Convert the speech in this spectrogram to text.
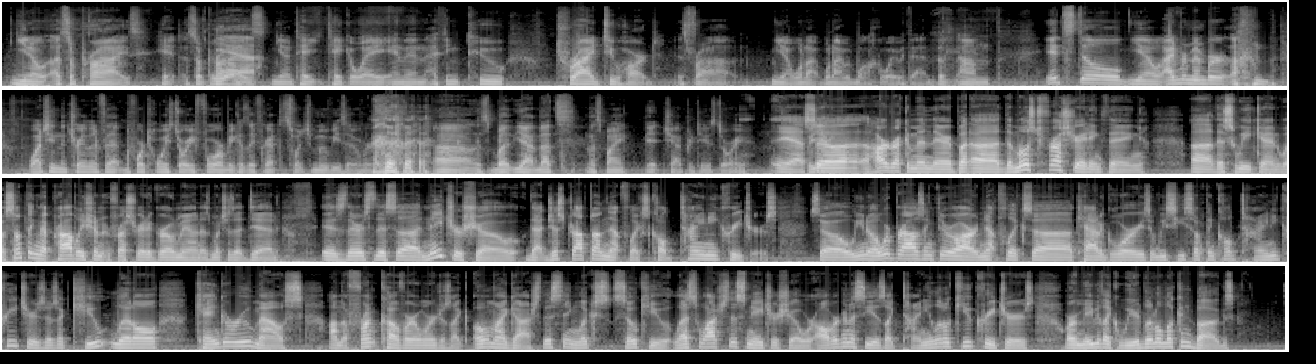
you know, a surprise hit, a surprise, Yeah. you know, take takeaway, and then I think two tried too hard is from, uh, you know, what I what I would walk away with that. But um, it's still, you know, I remember. Watching the trailer for that before Toy Story 4 because they forgot to switch movies over. uh, but yeah, that's that's my it chapter two story. Yeah, so yeah. uh, hard recommend there. But uh, the most frustrating thing uh, this weekend was something that probably shouldn't frustrate a grown man as much as it did. Is there's this uh, nature show that just dropped on Netflix called Tiny Creatures. So you know we're browsing through our Netflix uh, categories and we see something called Tiny Creatures. There's a cute little kangaroo mouse on the front cover, and we're just like, oh my gosh, this thing looks so cute. Let's watch this nature show where all we're gonna see is like tiny little cute creatures, or maybe like weird little looking bugs.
